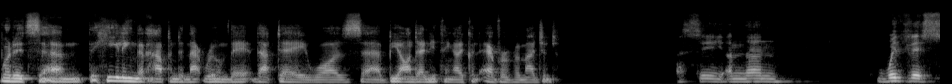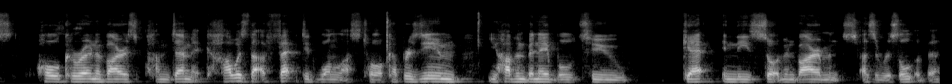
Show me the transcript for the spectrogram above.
But it's um, the healing that happened in that room they, that day was uh, beyond anything I could ever have imagined. I see. And then with this whole coronavirus pandemic, how has that affected One Last Talk? I presume you haven't been able to get in these sort of environments as a result of it.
